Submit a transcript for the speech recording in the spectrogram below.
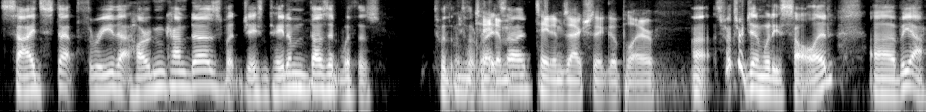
sidestep three that Harden kind of does, but Jayson Tatum does it with his with, with the Tatum, right side. Tatum's actually a good player. Uh, Spencer Dinwiddie's solid. Uh, but yeah,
